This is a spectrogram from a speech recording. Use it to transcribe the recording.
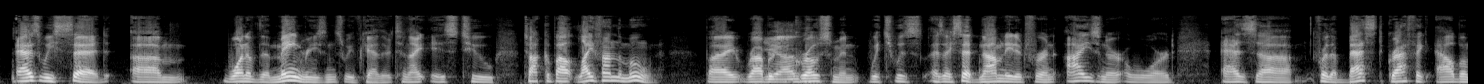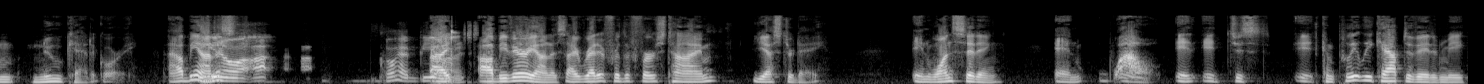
as we said, um, one of the main reasons we've gathered tonight is to talk about Life on the Moon by Robert yeah. Grossman, which was, as I said, nominated for an Eisner Award as uh, for the best graphic album new category. I'll be honest. You know, I, I, go ahead. Be I, honest. I'll be very honest. I read it for the first time yesterday in one sitting, and wow, it it just it completely captivated me.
